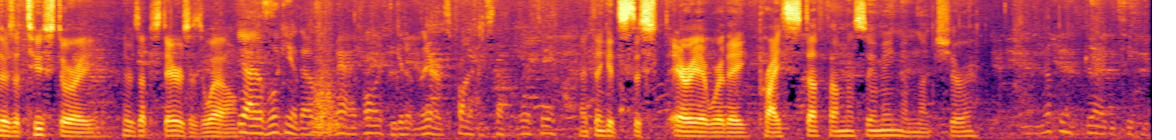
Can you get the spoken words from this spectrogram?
There's a two story, there's upstairs as well. Yeah, I was looking at that. I was like, man, if only I can get up there, it's probably some stuff up there too. I think it's this area where they price stuff, I'm assuming. I'm not sure. Nothing good I can see from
